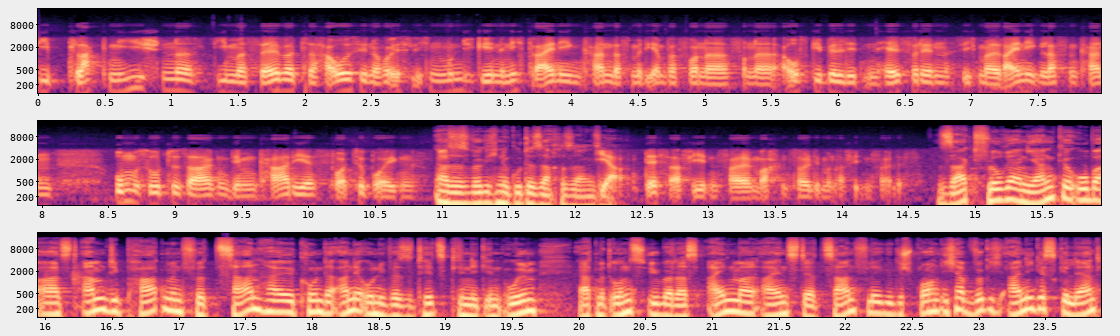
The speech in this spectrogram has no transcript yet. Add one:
die Plaquenischen, die man selber zu Hause in der häuslichen Mundhygiene nicht reinigen kann, dass man die einfach von einer, von einer ausgebildeten Helferin sich mal reinigen lassen kann, um sozusagen dem Karies vorzubeugen. Also ist wirklich eine gute Sache, sagen Sie? Ja, das auf jeden Fall. Machen sollte man auf jeden Fall das. Sagt Florian Janke, Oberarzt am Department für Zahnheilkunde an der Universitätsklinik in Ulm. Er hat mit uns über das Einmaleins der Zahnpflege gesprochen. Ich habe wirklich einiges gelernt.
